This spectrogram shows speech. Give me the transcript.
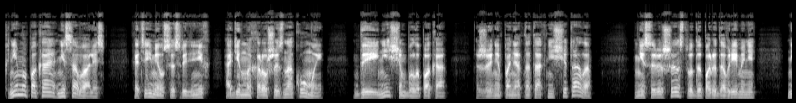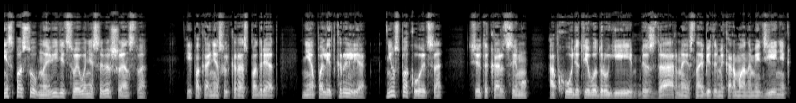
К ним мы пока не совались, хотя имелся среди них один мой хороший знакомый, да и нищим было пока. Женя, понятно, так не считала. Несовершенство до поры до времени – не способна видеть своего несовершенства. И пока несколько раз подряд не опалит крылья, не успокоится, все это, кажется ему, обходят его другие, бездарные, с набитыми карманами денег.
